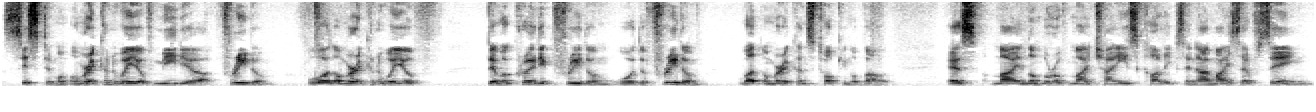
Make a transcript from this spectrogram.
system, American way of media freedom, or American way of democratic freedom, or the freedom what Americans talking about, as my number of my Chinese colleagues and I myself saying,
